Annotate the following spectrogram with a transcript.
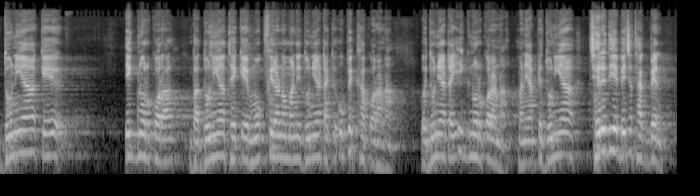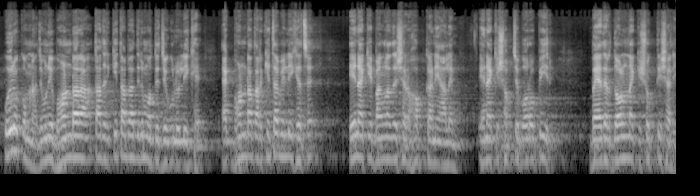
দুনিয়াকে ইগনোর করা বা দুনিয়া থেকে মুখ ফিরানো মানে দুনিয়াটাকে উপেক্ষা করা না। ওই দুনিয়াটা ইগনোর করা না। মানে আপনি দুনিয়া ছেড়ে দিয়ে বেঁচে থাকবেন ওই রকম না। যেমন ভণ্ডারা তাদের কিতাবাদির মধ্যে যেগুলো লিখে, এক ভণ্ডা তার কিতাবে লিখেছে, এ নাকি বাংলাদেশের হক্কানি আলেম, এ নাকি সবচেয়ে বড় পীর, বা এদের দল নাকি শক্তিশালী,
